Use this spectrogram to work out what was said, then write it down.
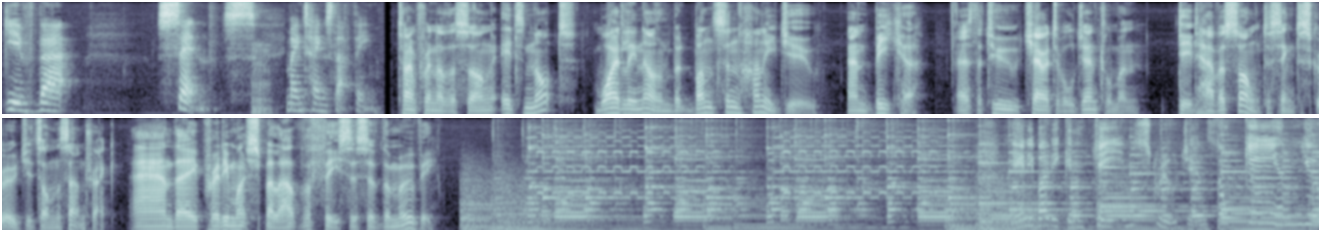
give that sense maintains that theme. Time for another song. It's not widely known, but Bunsen Honeydew and Beaker, as the two charitable gentlemen, did have a song to sing to Scrooge. It's on the soundtrack. And they pretty much spell out the thesis of the movie. Anybody can change Scrooge, and so can you.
